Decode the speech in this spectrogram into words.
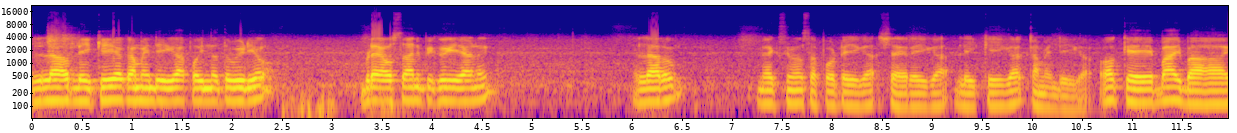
എല്ലാവരും ലൈക്ക് ചെയ്യുക. കമന്റ് ചെയ്യുക അപ്പോൾ ഇന്നത്തെ വീഡിയോ ഇവിടെ അവസാനിപ്പിക്കുകയാണ്. എല്ലാവരും മാക്സിമം സപ്പോർട്ട് ചെയ്യുക ഷെയർ ചെയ്യുക ലൈക്ക് ചെയ്യുക കമന്റ് ചെയ്യുക. Okay bye bye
